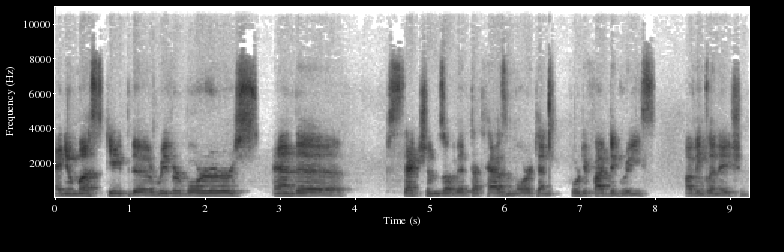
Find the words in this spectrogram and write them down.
And you must keep the river borders and the sections of it that has more than 45 degrees of inclination.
